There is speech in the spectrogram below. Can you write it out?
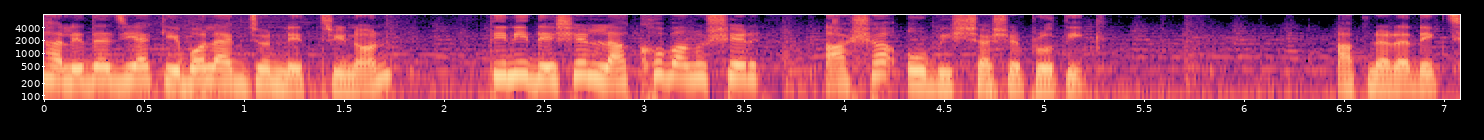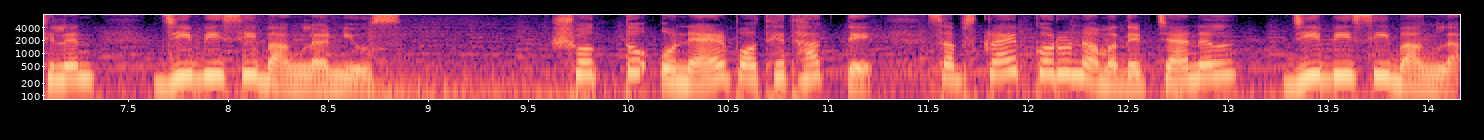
খালেদা জিয়া কেবল একজন নেত্রী নন, তিনি দেশের লাখো মানুষের আশা ও বিশ্বাসের প্রতীক। আপনারা দেখছিলেন জিবিসি বাংলা নিউজ। সত্য ও ন্যায়ের পথে থাকতে সাবস্ক্রাইব করুন আমাদের চ্যানেল জিবিসি বাংলা।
